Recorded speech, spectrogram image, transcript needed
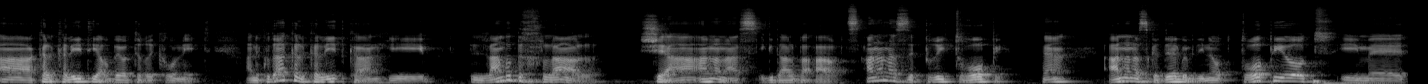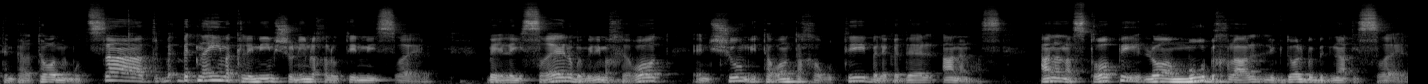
הכלכלית היא הרבה יותר עקרונית. הנקודה הכלכלית כאן היא למה בכלל שהאננס יגדל בארץ. אננס זה פרי טרופי, כן? אננס גדל במדינות טרופיות עם uh, טמפרטורה ממוצעת, בתנאים אקלימיים שונים לחלוטין מישראל. ב- לישראל ובמילים אחרות אין שום יתרון תחרותי בלגדל אננס. אננס טרופי לא אמור בכלל לגדול במדינת ישראל.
